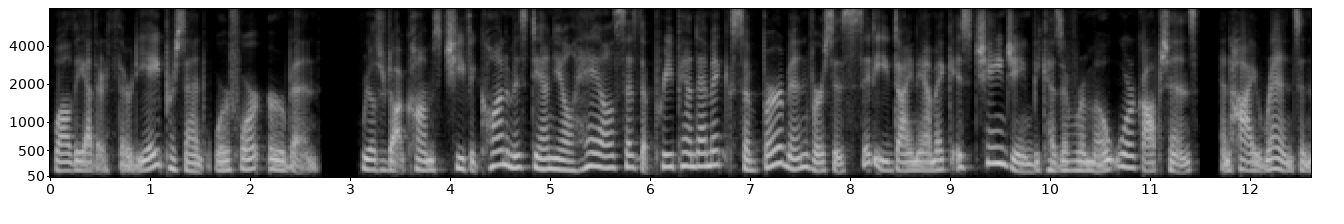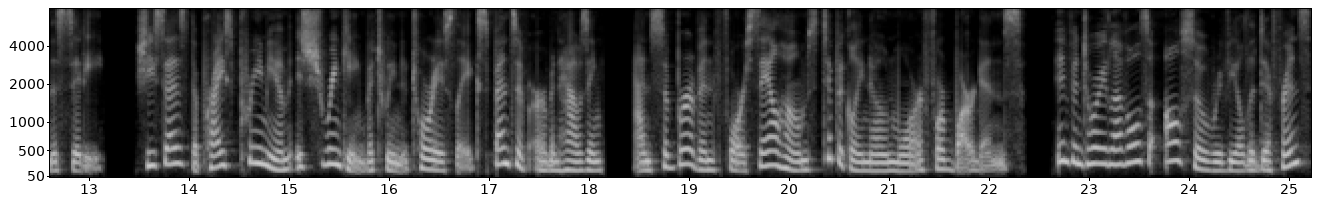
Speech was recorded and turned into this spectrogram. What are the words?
while the other 38% were for urban. Realtor.com's chief economist Danielle Hale says the pre pandemic suburban versus city dynamic is changing because of remote work options and high rents in the city. She says the price premium is shrinking between notoriously expensive urban housing and suburban for sale homes, typically known more for bargains. Inventory levels also reveal the difference.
